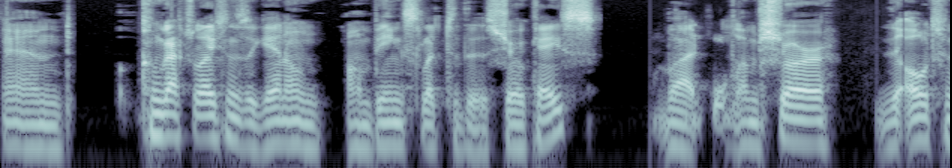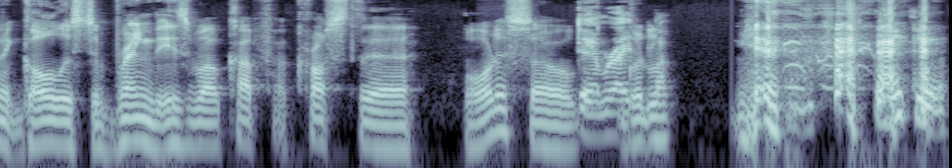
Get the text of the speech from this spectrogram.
And congratulations again on, on being selected to the showcase. But I'm sure the ultimate goal is to bring the Isobel Cup across the border. So damn right. Good luck. Thank you.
